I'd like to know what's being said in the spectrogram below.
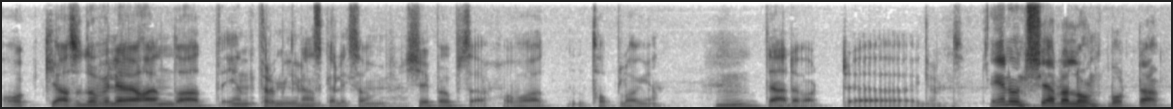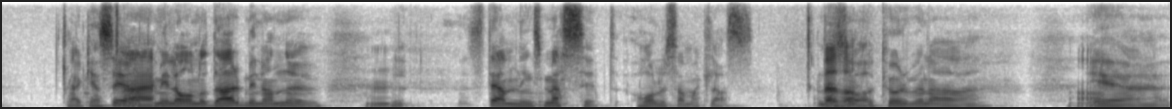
Och alltså då vill jag ha ändå att Inter och Milan ska liksom kipa upp sig och vara topplagen. Mm. Det hade varit uh, grymt. Det är nog inte så jävla långt borta. Jag kan säga Nej. att Milano-derbyna nu, Mm. stämningsmässigt, håller samma klass. Det är så? Alltså, kurvorna Ja. är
